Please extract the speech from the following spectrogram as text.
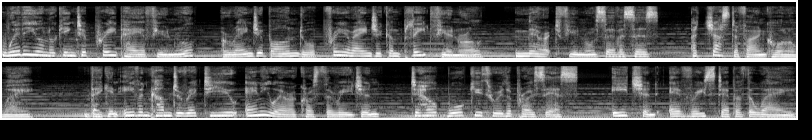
Whether you're looking to prepay a funeral, arrange a bond, or pre arrange a complete funeral, Merit Funeral Services are just a phone call away. They can even come direct to you anywhere across the region to help walk you through the process, each and every step of the way.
